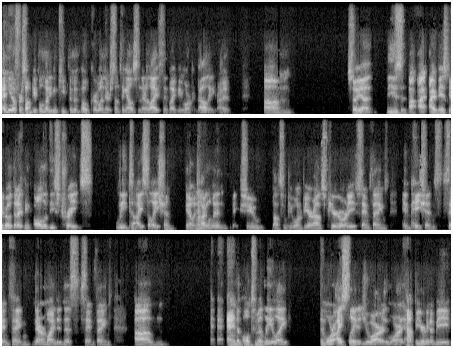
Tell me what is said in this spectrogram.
and you know, for some people, it might even keep them in poker when there's something else in their life that might be more compelling, right? Um, so yeah, these I, I basically wrote that I think all of these traits lead to isolation. You know, hmm. entitlement mm. makes you not some people want to be around superiority, same thing. Impatience, same thing. Narrow mindedness, same thing. Um, and ultimately, like the more isolated you are, the more unhappy you're going to be,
